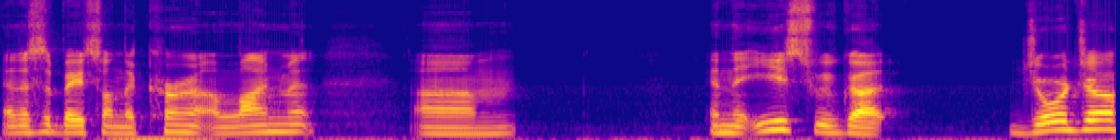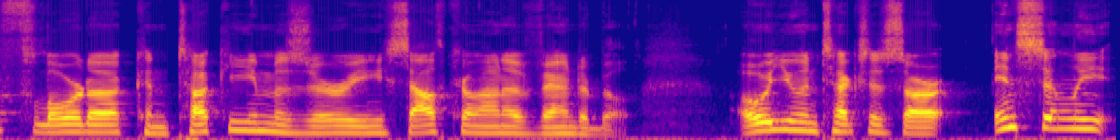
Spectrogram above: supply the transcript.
and this is based on the current alignment. Um, in the East, we've got Georgia, Florida, Kentucky, Missouri, South Carolina, Vanderbilt. OU and Texas are instantly,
